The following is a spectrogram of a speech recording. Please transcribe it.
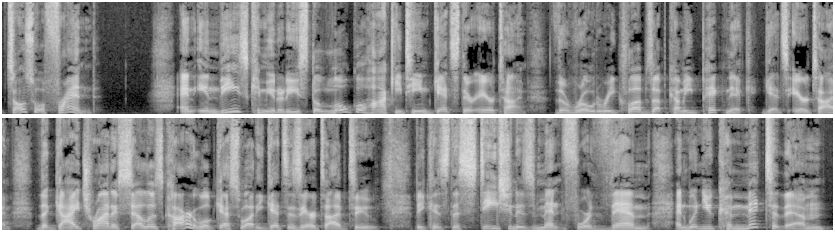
it's also a friend. And in these communities, the local hockey team gets their airtime. The Rotary Club's upcoming picnic gets airtime. The guy trying to sell his car, well, guess what? He gets his airtime too. Because the station is meant for them. And when you commit to them,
